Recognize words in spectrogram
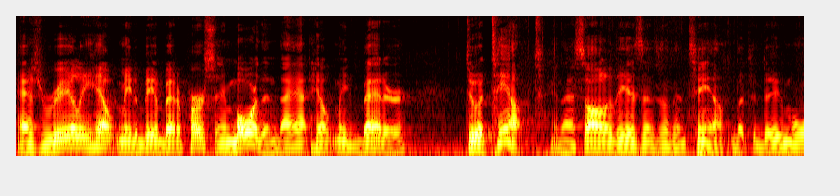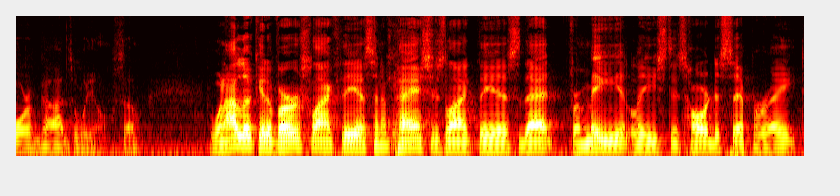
has really helped me to be a better person. And more than that, helped me better to attempt, and that's all it is is an attempt, but to do more of God's will. So when I look at a verse like this and a passage like this, that for me at least is hard to separate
